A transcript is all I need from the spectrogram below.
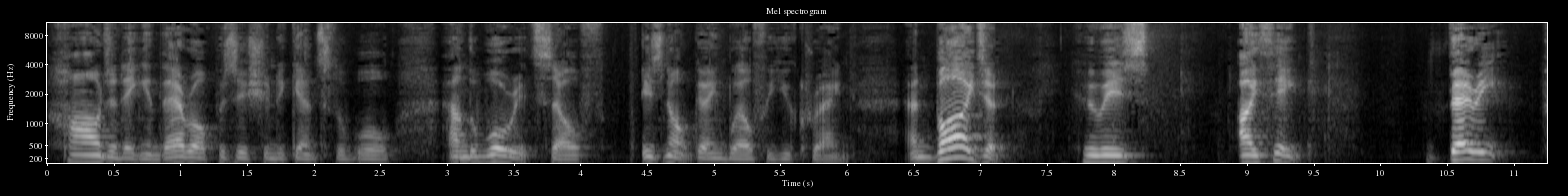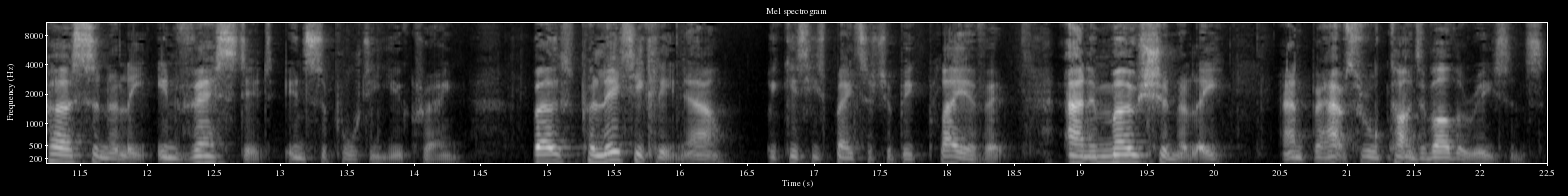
hardening in their opposition against the war. And the war itself is not going well for Ukraine. And Biden, who is, I think, very personally invested in supporting Ukraine, both politically now, because he's made such a big play of it, and emotionally, and perhaps for all kinds of other reasons.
